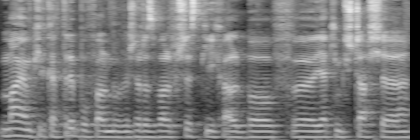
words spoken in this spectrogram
mają kilka trybów, albo wiesz, rozwal wszystkich, albo w jakimś czasie e,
